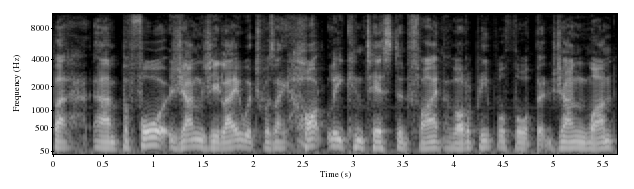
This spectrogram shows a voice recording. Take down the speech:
But um, before Zhang Zhilei, which was a hotly contested fight, a lot of people thought that Zhang won.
